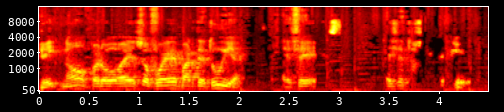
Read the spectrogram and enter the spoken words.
Sí, no, pero eso fue parte tuya. Ese, ese es tu secreto.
